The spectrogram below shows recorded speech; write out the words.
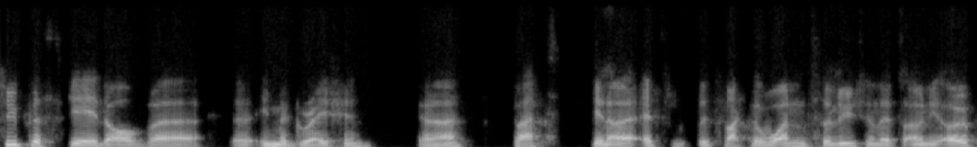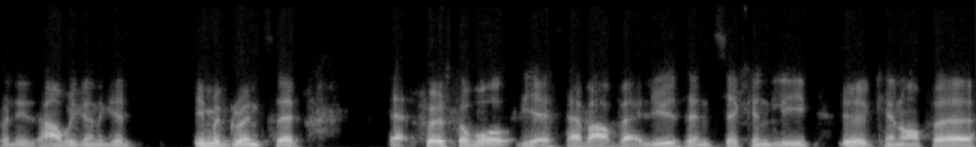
super scared of uh, uh, immigration, you know, but you know, it's, it's like the one solution that's only open is how we're going to get immigrants that, that first of all, yes, have our values. And secondly, uh, can offer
